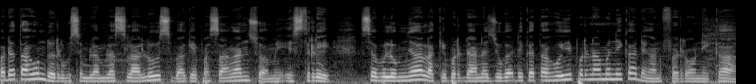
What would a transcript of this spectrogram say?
pada tahun 2019 lalu sebagai pasangan suami istri. Sebelumnya, Laki Perdana juga diketahui pernah menikah dengan Veronica.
